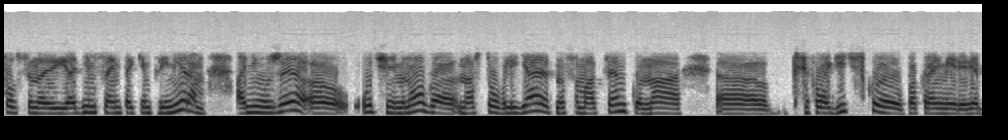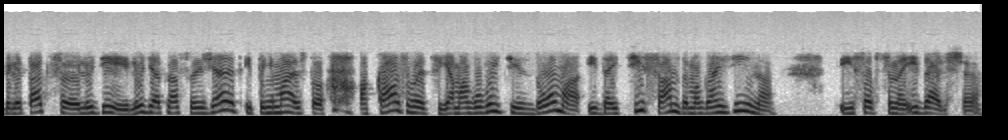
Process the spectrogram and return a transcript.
собственно, и одним своим таким примером они уже очень много на что влияют, на самооценку, на психологическую, по крайней мере, реабилитацию людей. Люди от нас уезжают и понимают, что оказывается, я могу выйти из дома и дойти сам до магазина и, собственно, и дальше.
